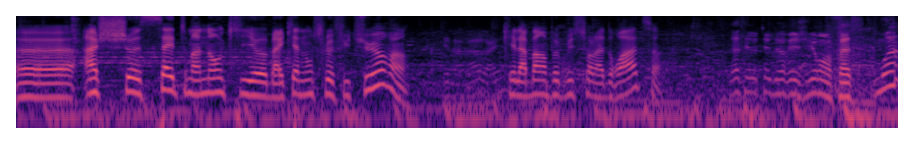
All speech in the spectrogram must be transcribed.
Euh, H7 maintenant qui, euh, bah, qui annonce le futur, qui est là-bas un peu plus sur la droite. Là c'est l'hôtel de région en face. Moi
